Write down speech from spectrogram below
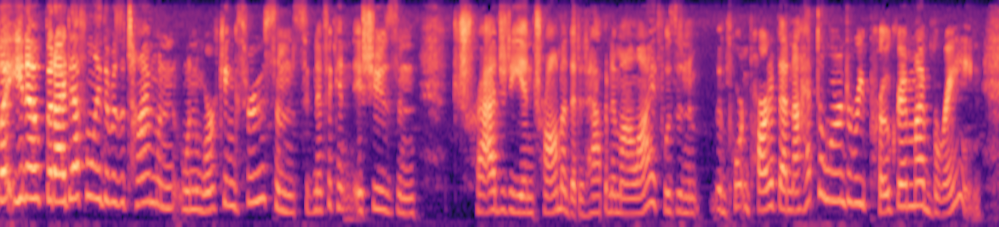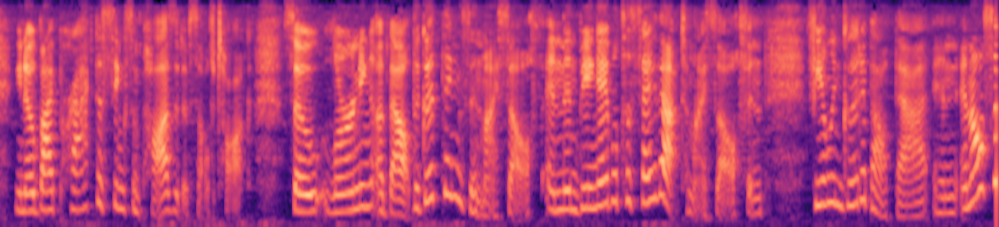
but you know, but I definitely there was a time when when working through some significant issues and tragedy and trauma that had happened in my life was an important part of that. And I had to learn to reprogram my brain, you know, by practicing some positive self talk. So learning about the good things in myself, and then being able to say that to myself and feeling good about that and and also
